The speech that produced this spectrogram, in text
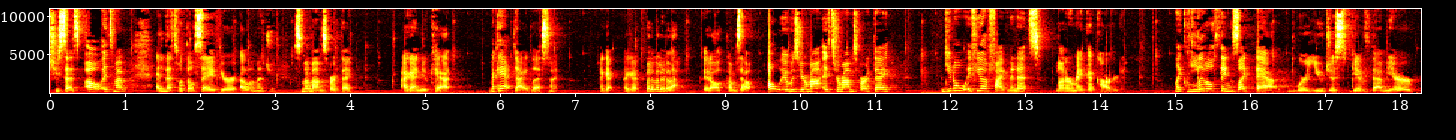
she says, Oh, it's my, and that's what they'll say if you're elementary. It's my mom's birthday. I got a new cat. My cat died last night. I got, I got, blah, blah, blah, blah. It all comes out. Oh, it was your mom, it's your mom's birthday. You know, if you have five minutes, let her make a card. Like little things like that where you just give them your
